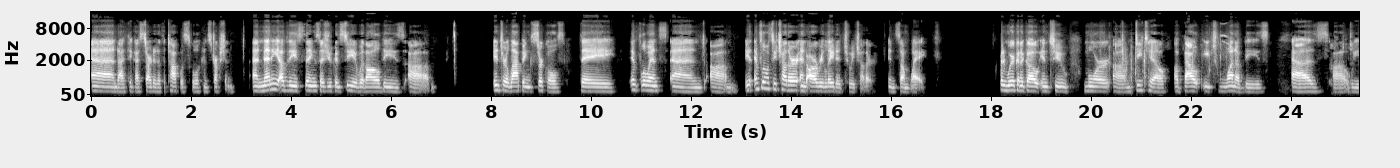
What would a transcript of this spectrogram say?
and I think I started at the top with school construction. And many of these things, as you can see with all these uh, interlapping circles, they influence and um, influence each other and are related to each other in some way. And we're going to go into more um, detail about each one of these as uh, we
